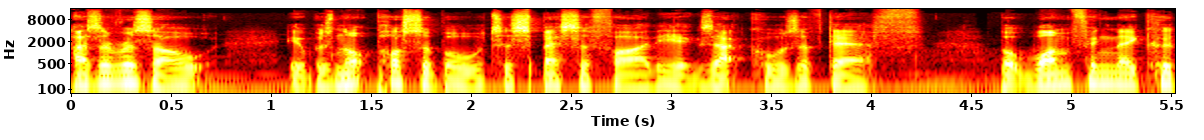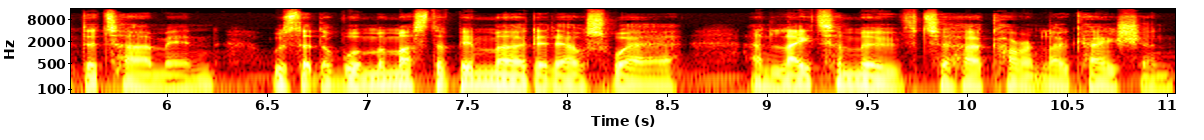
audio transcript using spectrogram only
As a result, it was not possible to specify the exact cause of death, but one thing they could determine was that the woman must have been murdered elsewhere and later moved to her current location.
